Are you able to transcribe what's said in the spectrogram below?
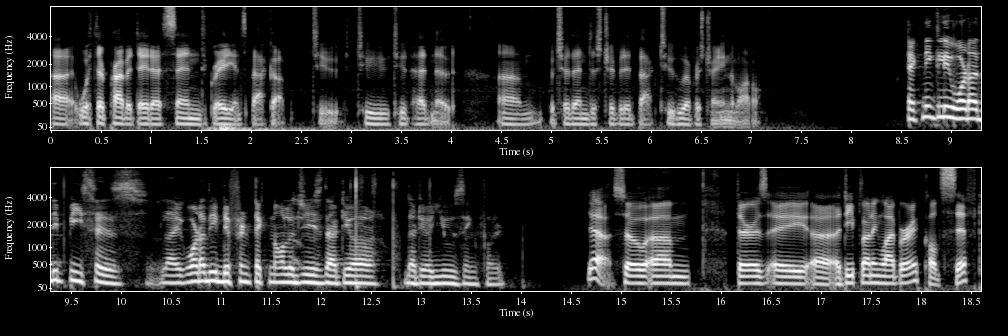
uh, with their private data, send gradients back up to to to the head node, um, which are then distributed back to whoever's training the model. Technically, what are the pieces? Like, what are the different technologies that you're that you're using for it? Yeah, so um, there's a a deep learning library called Syft,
